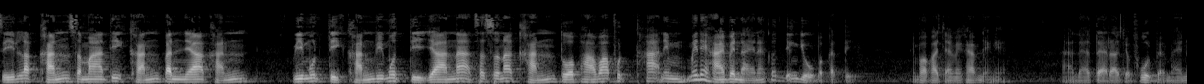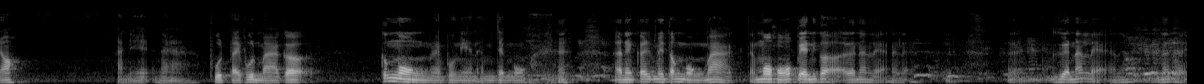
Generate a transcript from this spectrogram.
ศีลขันสมาธิขันปัญญาขัน วิมุตติขันวิมุตติญาณทัศนขันตัวภาวะพุทธะนี่ไม่ได้หายไปไหนนะก็ยังอยู่ปกติพอเข้าใจไหมครับอย่างนี้แล้วแต่เราจะพูดแบบไหนเนาะอันนี้นะพูดไปพูดมาก็ก็งงไงพวกนี้นะมันจะงง อันนั้นก็ไม่ต้องงงมาก แต่โมโหเป็นก็เออนั่นแหละนั่นแหละคือนั่นแหละนั่นแหละ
